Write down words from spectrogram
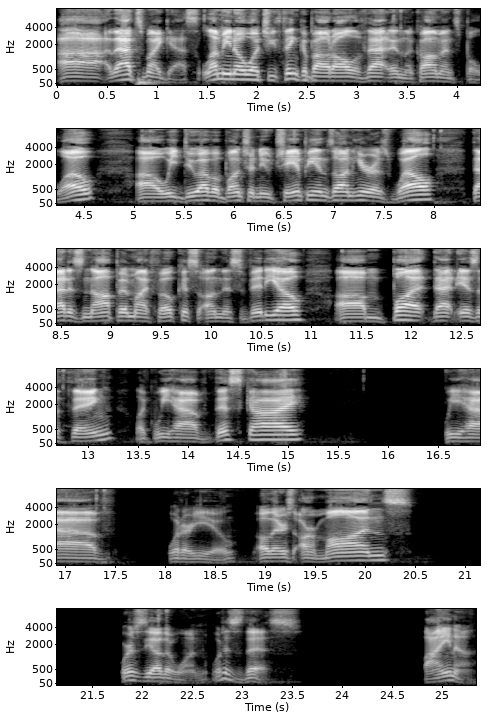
uh that's my guess let me know what you think about all of that in the comments below uh we do have a bunch of new champions on here as well that has not been my focus on this video um but that is a thing like we have this guy. We have what are you? Oh, there's Armands. Where's the other one? What is this? Bina.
